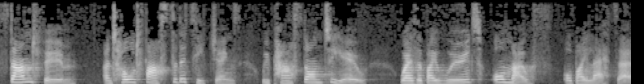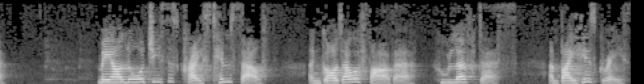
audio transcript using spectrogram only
stand firm and hold fast to the teachings we passed on to you whether by word or mouth or by letter. May our Lord Jesus Christ himself and God our Father, who loved us and by his grace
